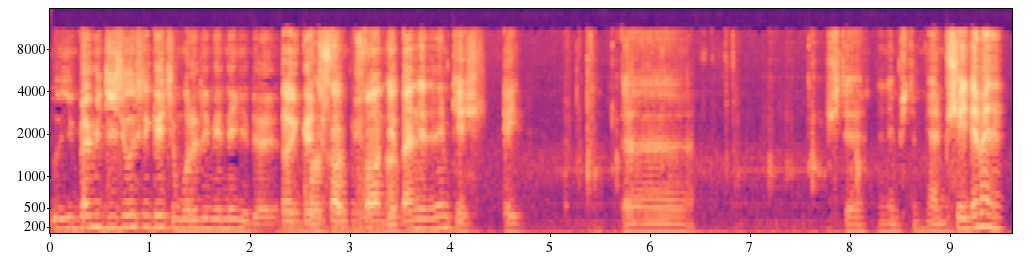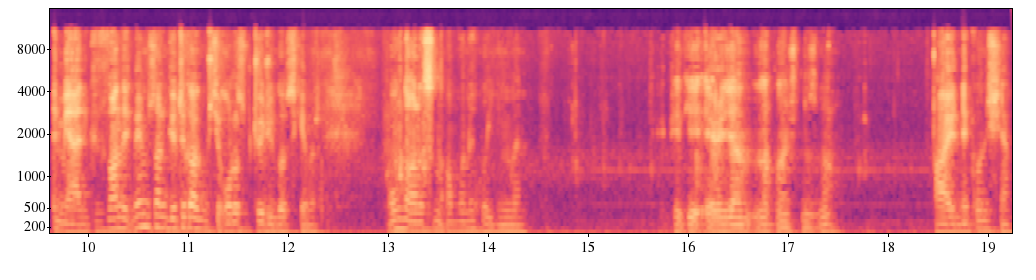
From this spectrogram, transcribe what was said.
Ulan İbrahim'in cici oluşuna geçiyor moralim yerine geliyor ya. Korktum, kalkmış falan diyor. korktum. Ben de dedim ki şey eee işte ne demiştim? Yani bir şey demedim yani. Küfür falan etmedim sonra götü kalkmış diyor. Orospu çocuğu Goskemer. Onun da anasını amına koyayım ben. Peki Emrecan'la konuştunuz mu? Hayır ne konuşacağım?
